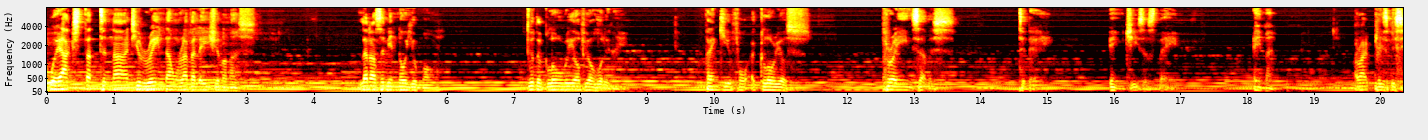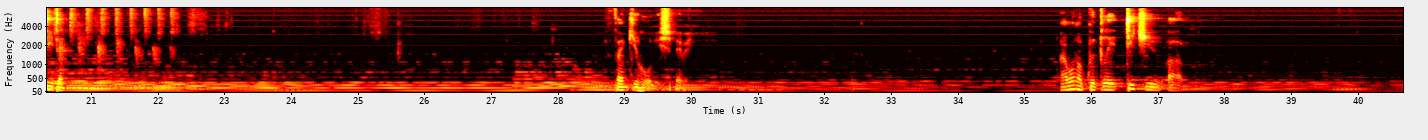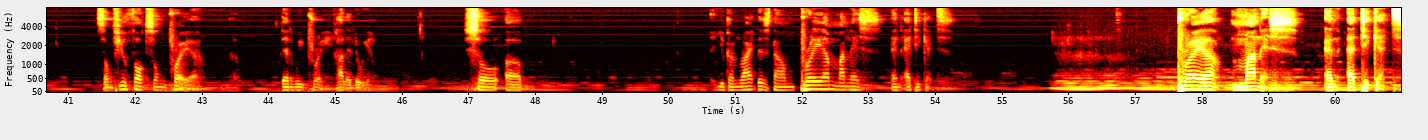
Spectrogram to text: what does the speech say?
We ask that tonight you rain down revelation on us. Let us even know you more to the glory of your holy name. Thank you for a glorious praying service today. In Jesus' name. Amen. All right, please be seated. Thank you, Holy Spirit. I want to quickly teach you um, some few thoughts on prayer. Then we pray. Hallelujah. So um, you can write this down prayer, manners, and etiquette. Prayer, manners, and etiquette.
